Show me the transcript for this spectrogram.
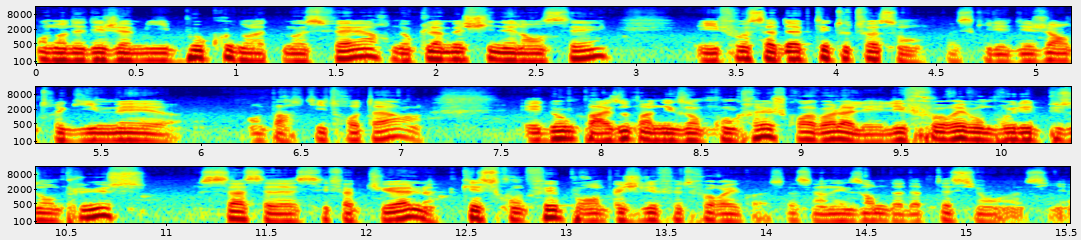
on en a déjà mis beaucoup dans l'atmosphère. Donc la machine est lancée et il faut s'adapter de toute façon parce qu'il est déjà entre guillemets en partie trop tard. Et donc par exemple un exemple concret, je crois voilà les, forêts vont brûler de plus en plus. Ça, c'est factuel. Qu'est-ce qu'on fait pour empêcher les feux de forêt quoi? Ça, c'est un exemple d'adaptation, si, hein.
